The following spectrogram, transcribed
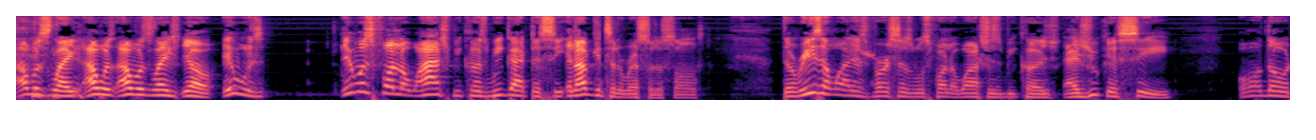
I was like, I was, I was like, yo, it was, it was fun to watch because we got to see, and I'll get to the rest of the songs. The reason why this verses was fun to watch is because, as you can see, although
